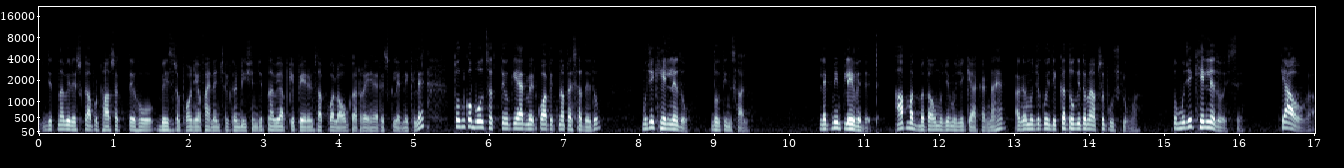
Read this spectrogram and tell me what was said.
जितना भी रिस्क आप उठा सकते हो बेस्ड अपॉन या फाइनेंशियल कंडीशन जितना भी आपके पेरेंट्स आपको अलाउ कर रहे हैं रिस्क लेने के लिए तो उनको बोल सकते हो कि यार मेरे को आप इतना पैसा दे दो मुझे खेलने दो दो तीन साल। Let me play with it आप मत बताओ मुझे मुझे क्या करना है। अगर मुझे कोई दिक्कत होगी तो मैं आपसे पूछ लूँगा। तो मुझे खेलने दो इससे। क्या होगा?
